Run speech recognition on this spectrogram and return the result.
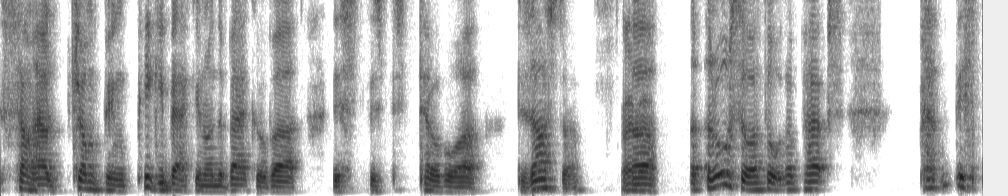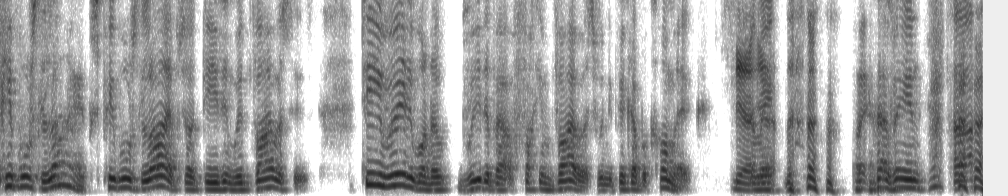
somehow jumping, piggybacking on the back of uh, this, this, this terrible uh, disaster. Right. Uh, and also, I thought that perhaps it's people's lives. People's lives are dealing with viruses. Do you really want to read about a fucking virus when you pick up a comic? Yeah, I mean, yeah. I mean, uh,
